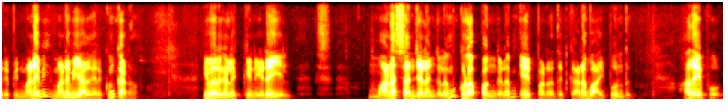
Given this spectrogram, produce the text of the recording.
இருப்பின் மனைவி மனைவியாக இருக்கும் கணவன் இவர்களுக்கு இடையில் மனசஞ்சலங்களும் குழப்பங்களும் ஏற்படுறதற்கான வாய்ப்பு உண்டு. அதேபோல்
